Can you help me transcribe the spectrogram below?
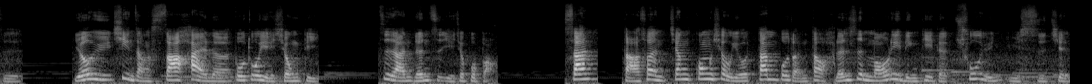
质，由于信长杀害了波多野兄弟，自然人质也就不保。三，打算将光秀由丹波转到仍是毛利领地的出云与实践，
